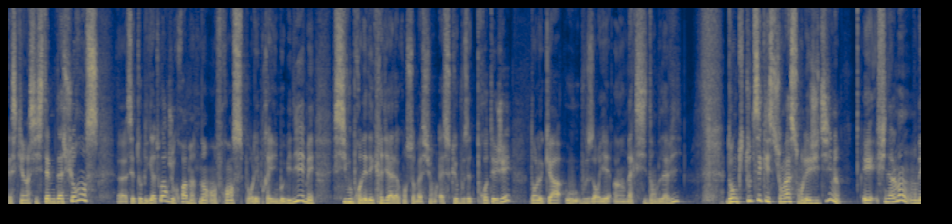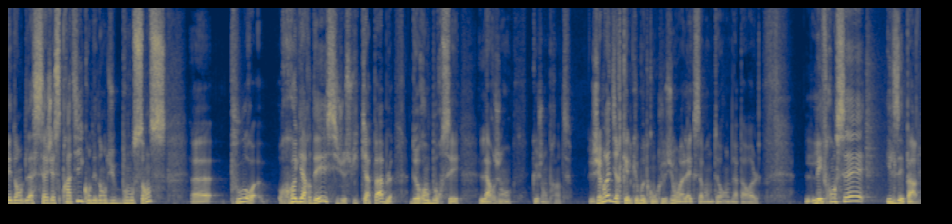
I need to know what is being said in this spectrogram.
Est-ce qu'il y a un système d'assurance? Euh, C'est obligatoire, je crois, maintenant en France pour les prêts immobiliers, mais si vous prenez des crédits à la consommation, est-ce que vous êtes protégé dans le cas où vous auriez un accident de la vie? Donc toutes ces questions-là sont légitimes et finalement on est dans de la sagesse pratique, on est dans du bon sens euh, pour regarder si je suis capable de rembourser l'argent que j'emprunte. J'aimerais dire quelques mots de conclusion, Alex, avant de te rendre la parole. Les Français, ils épargnent.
